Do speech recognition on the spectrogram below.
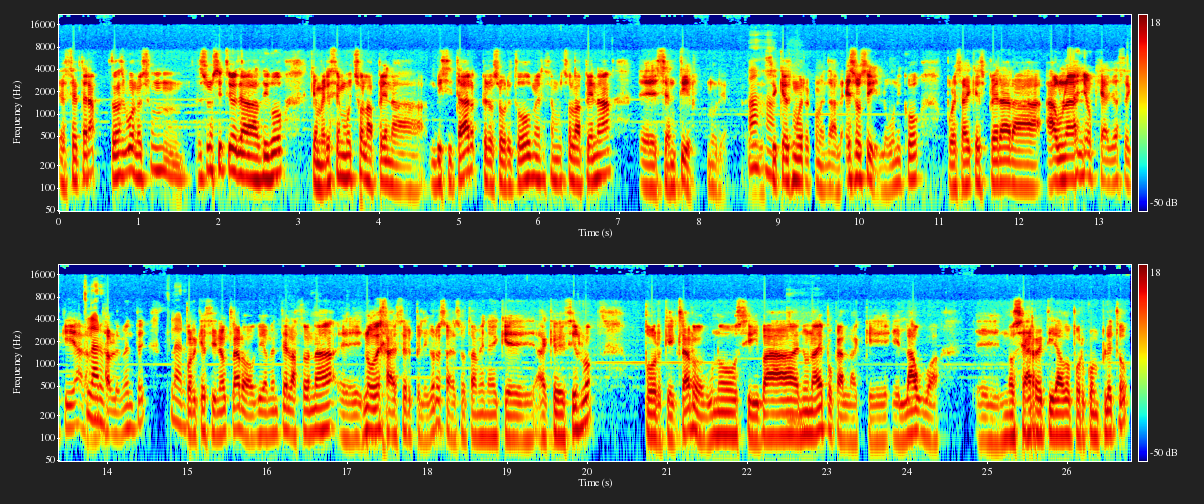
etcétera. Entonces, bueno, es un, es un sitio, ya digo, que merece mucho la pena visitar, pero sobre todo merece mucho la pena eh, sentir, Nuria. Sí que es muy recomendable. Eso sí, lo único, pues hay que esperar a, un año que haya sequía, lamentablemente, porque si no, claro, obviamente la zona eh, no deja de ser peligrosa, eso también hay que, hay que decirlo, porque claro, uno si va en una época en la que el agua eh, no se ha retirado por completo,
